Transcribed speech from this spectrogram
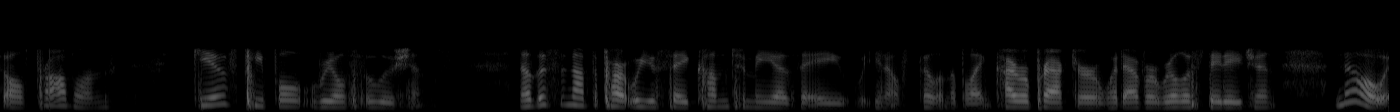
solve problems, give people real solutions. Now, this is not the part where you say, come to me as a, you know, fill in the blank chiropractor or whatever, real estate agent. No,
